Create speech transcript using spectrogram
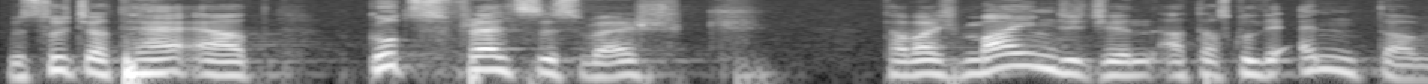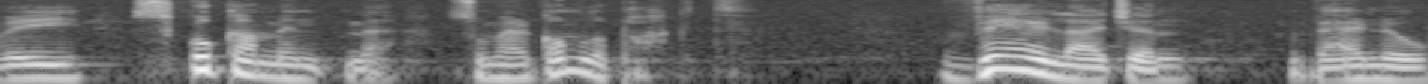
Vi sørger at det er at Guds frelsesverk, Det var ikke meningen at det skulle enda vi skukkamyndene som er gamle pakt. Verleggen var nå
